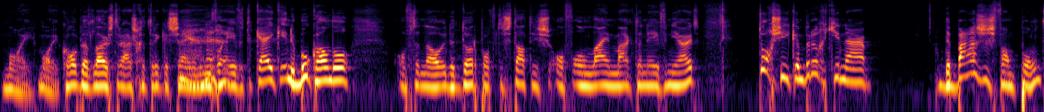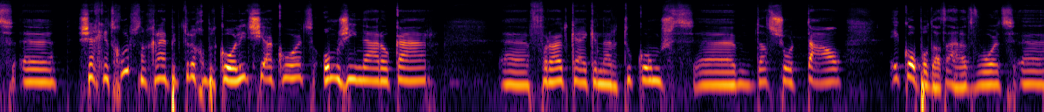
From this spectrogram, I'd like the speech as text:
Mooi, mooi. Ik hoop dat luisteraars getriggerd zijn om in ieder geval even te kijken in de boekhandel. Of het nou in het dorp of de stad is of online, maakt dan even niet uit. Toch zie ik een bruggetje naar de basis van Pont. Eh, zeg ik het goed? Dan grijp ik terug op het coalitieakkoord. Omzien naar elkaar. eh, vooruitkijken naar de toekomst. eh, dat soort taal. Ik koppel dat aan het woord eh,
